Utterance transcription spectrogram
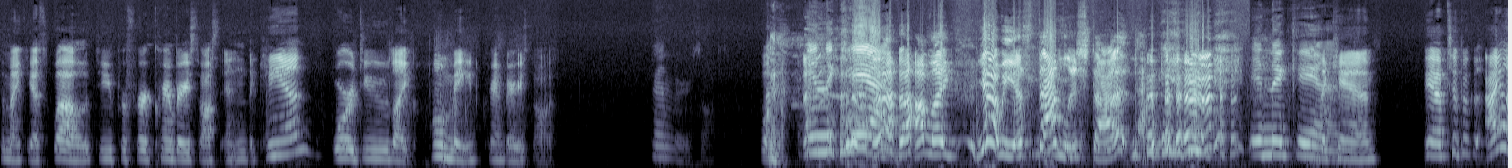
to Mikey as well. Do you prefer cranberry sauce in the can or do you like homemade cranberry sauce? Cranberry sauce. Well, In the can. I'm like, yeah, we established that. In the can. the can. Yeah, typically I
